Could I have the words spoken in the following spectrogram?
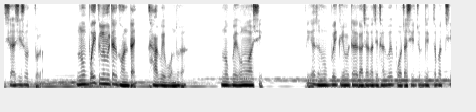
ছিয়াশি সত্তর, নব্বই কিলোমিটার ঘন্টায় থাকবে বন্ধুরা, নব্বই, উনআশি, ঠিক আছে, নব্বই কিলোমিটার কাছাকাছি থাকবে, পঁচাশি দেখতে পাচ্ছি।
